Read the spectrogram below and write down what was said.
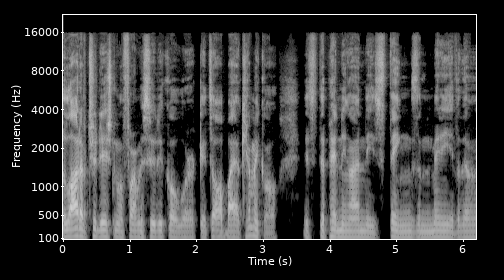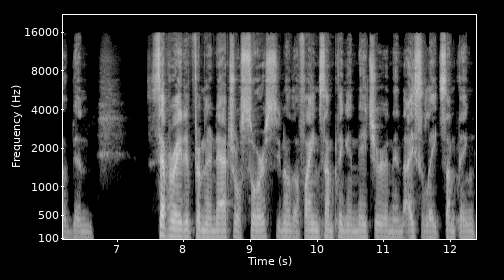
a lot of traditional pharmaceutical work, it's all biochemical. It's depending on these things, and many of them have been separated from their natural source. You know, they'll find something in nature and then isolate something.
